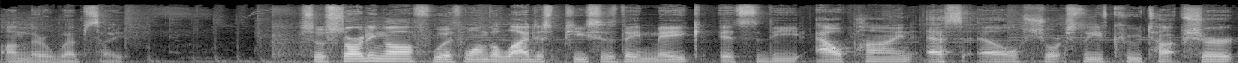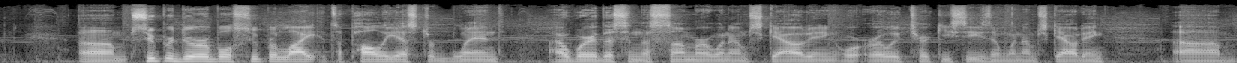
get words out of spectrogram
on their website. So starting off with one of the lightest pieces they make, it's the Alpine SL short sleeve crew top shirt. Um, super durable, super light. It's a polyester blend. I wear this in the summer when I'm scouting or early turkey season when I'm scouting. Um,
